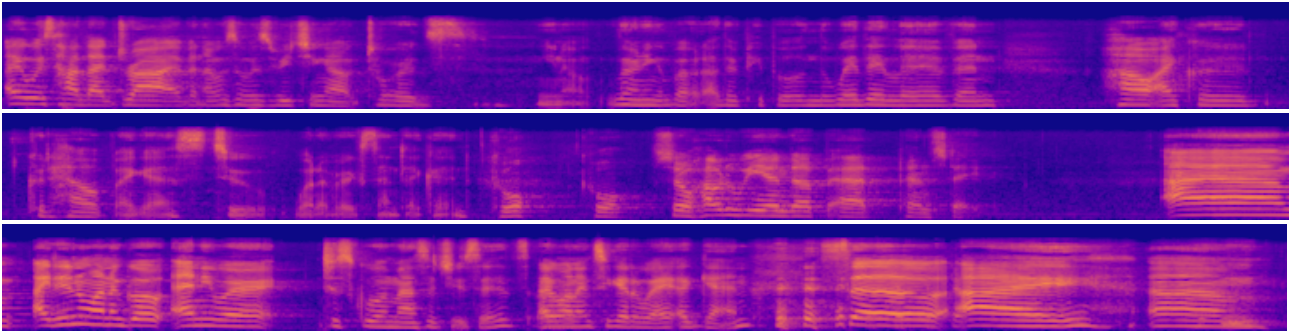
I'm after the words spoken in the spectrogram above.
I always had that drive, and I was always reaching out towards, you know, learning about other people and the way they live, and how I could could help, I guess, to whatever extent I could. Cool, cool. So how do we end up at Penn State? Um, I didn't want to go anywhere to school in Massachusetts. I wanted to get away again. so I, um,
